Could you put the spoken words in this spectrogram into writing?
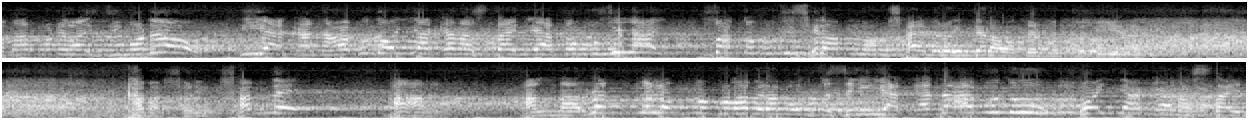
আমার মনে হয় জীবনেও ইয়াকা নাবুদু ওয়া ইয়াকা নাস্তাইন এত বুঝি নাই, যত বুঝেছিলাম ইমাম সাহেবের ওই তেলাওয়াতের মধ্য দিয়ে। খাবার শরীফ সামনে, আর আল্লাহ লক্ষ লক্ষ গোলামেরা বলতেছে ইয়াকা নাবুদু ওয়া ইয়াকা নাস্তাইন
